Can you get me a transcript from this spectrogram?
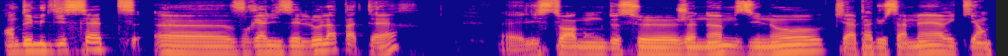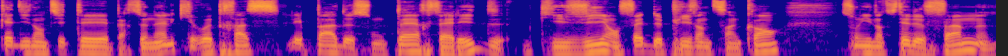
En 2017, euh, vous réalisez Lola Pater, euh, l'histoire donc de ce jeune homme Zino qui a perdu sa mère et qui est en quête d'identité personnelle, qui retrace les pas de son père Farid, qui vit en fait depuis 25 ans son identité de femme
